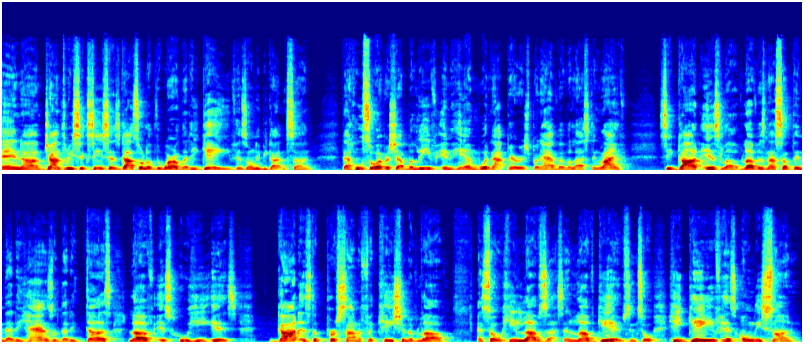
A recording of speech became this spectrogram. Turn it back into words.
And uh, John 3.16 says, God so loved the world that he gave his only begotten son, that whosoever shall believe in him would not perish, but have everlasting life. See, God is love. Love is not something that he has or that he does. Love is who he is. God is the personification of love. And so he loves us and love gives. And so he gave his only son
